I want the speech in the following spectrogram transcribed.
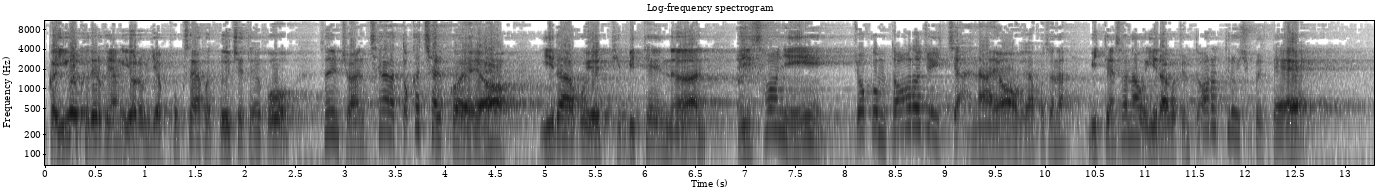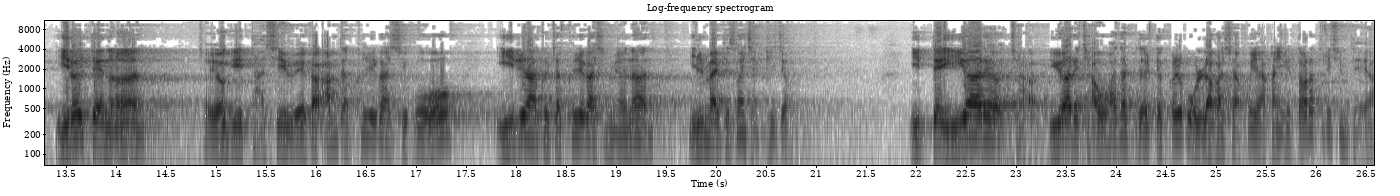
그러니까 이걸 그대로 그냥 여러분 이제 복사하고 넣으셔도 되고 선생님 저는 체가 똑같이 할 거예요. 2라고 여기 밑에 있는 이 선이 조금 떨어져 있지 않아요. 그래갖고서는 밑에 선하고 2라고 좀 떨어뜨리고 싶을 때 이럴 때는 자, 여기 다시 외곽 아무데나 클릭하시고 1이라는 글자 클릭하시면은 1만 이렇게 선이 잡히죠. 이때 위아래, 자, 위아래 좌우 화살표 될 때 끌고 올라가셔갖고 약간 이렇게 떨어뜨리시면 돼요.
